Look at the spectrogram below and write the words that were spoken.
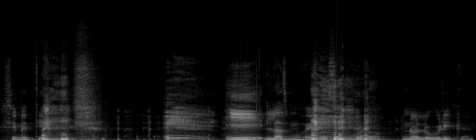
¿Sí me entiendes? y las mujeres seguro no lubrican.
